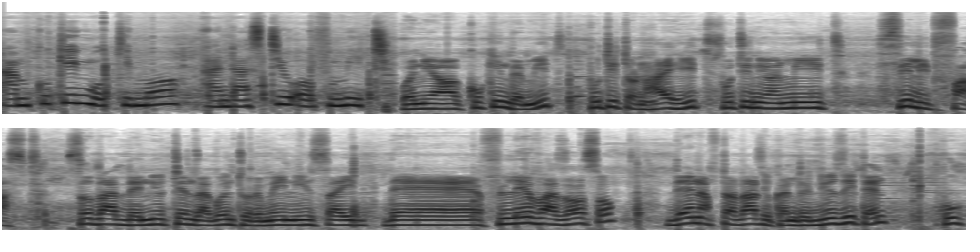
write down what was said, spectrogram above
I'm cooking mokimo and a stew of meat. When you are cooking the meat, put it on high heat, put in your meat, seal it fast so that the nutrients are going to remain inside, the flavors also. Then after that, you can reduce it and cook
